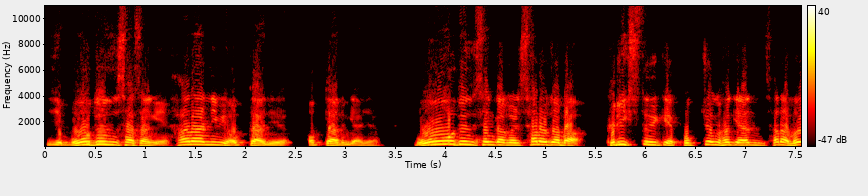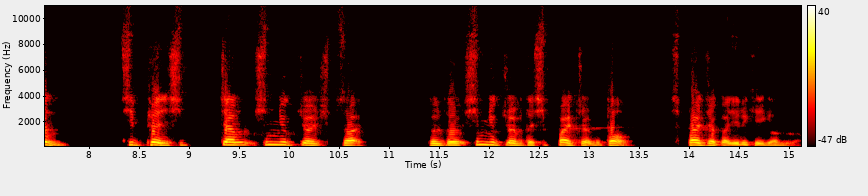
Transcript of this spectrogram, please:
이제 모든 사상에 하나님이 없다니 없다는 게 아니라 모든 생각을 사로잡아 그리스도에게 복종하게 한 사람은 시편 10장 16절 14 들도 16절부터 18절부터 18절까지 이렇게 얘기합니다.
